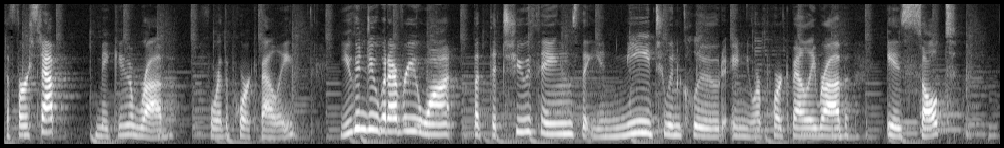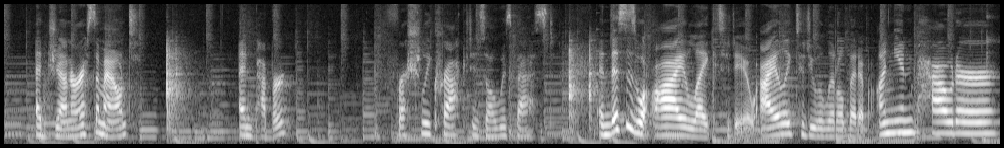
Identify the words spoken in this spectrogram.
The first step, making a rub for the pork belly. You can do whatever you want, but the two things that you need to include in your pork belly rub is salt, a generous amount, and pepper. Freshly cracked is always best. And this is what I like to do. I like to do a little bit of onion powder,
